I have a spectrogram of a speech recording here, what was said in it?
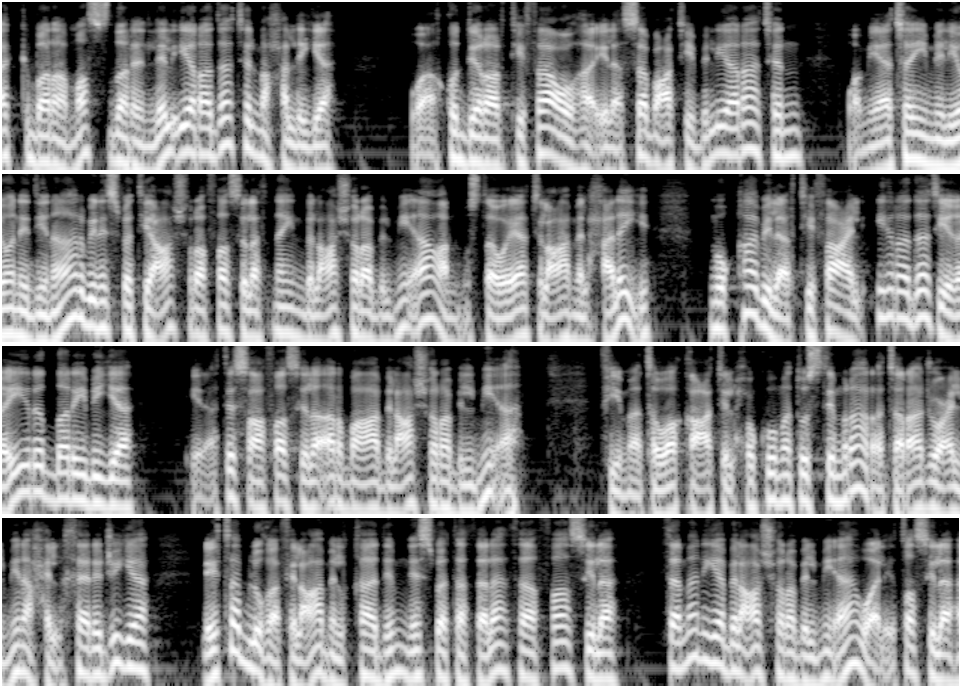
أكبر مصدر للإيرادات المحلية وقدر ارتفاعها إلى 7 مليارات و200 مليون دينار بنسبة 10.2 بالعشرة بالمئة عن مستويات العام الحالي مقابل ارتفاع الإيرادات غير الضريبية إلى 9.4 بالعشرة بالمئة. فيما توقعت الحكومة استمرار تراجع المنح الخارجية لتبلغ في العام القادم نسبة 3.8 بالعشرة بالمئة ولتصل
